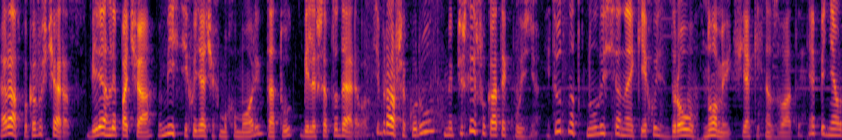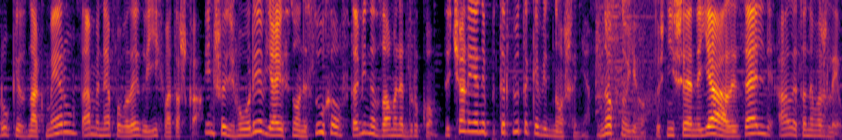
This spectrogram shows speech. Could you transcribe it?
Гаразд, покажу ще раз. Біля глипача, в місці ходячих мухоморів та тут, біля шептодерева. Зібравши куру, ми пішли шукати кузню. І тут наткнулися на якихось дров гномів, чи як їх назвати. Я підняв руки в знак миру та мене повели до їх ватажка. Він щось говорив, я існо не слухав, та він назвав мене друком. Звичайно, я не потерплю таке відношення. Нокнув його. Точніше, не я, але зель, але то не важливо.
